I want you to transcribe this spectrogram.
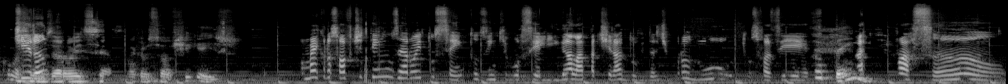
Como assim, tirando... assim, 0800 da Microsoft? O que é isso? A Microsoft tem um 0800 em que você liga lá para tirar dúvidas de produtos, fazer ah, ativação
